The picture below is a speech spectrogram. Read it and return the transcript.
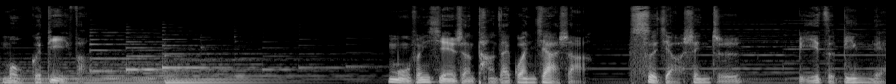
某个地方。木芬先生躺在棺架上，四脚伸直，鼻子冰凉。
